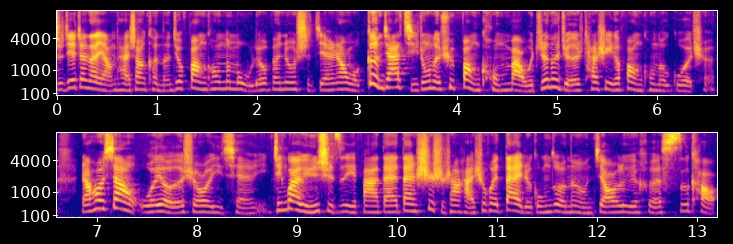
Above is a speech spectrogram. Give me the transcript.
直接站在阳台上，可能就放空那么五六分钟时间，让我更加集中的去放空吧。我真的觉得它是一个放空的过程。然后像我有的时候以前，尽管允许自己发呆，但事实上还是会带着工作那种焦虑和思考，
